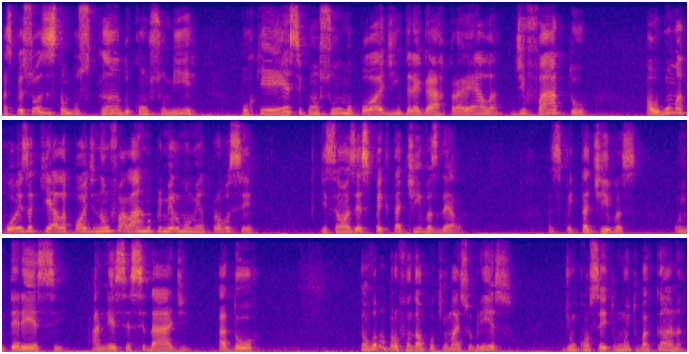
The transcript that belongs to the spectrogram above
As pessoas estão buscando consumir porque esse consumo pode entregar para ela, de fato, alguma coisa que ela pode não falar no primeiro momento para você, que são as expectativas dela. As expectativas, o interesse, a necessidade, a dor. Então vamos aprofundar um pouquinho mais sobre isso, de um conceito muito bacana.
